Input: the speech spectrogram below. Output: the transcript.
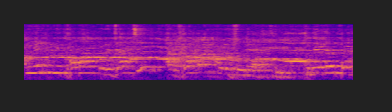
আপনি এমনি ক্ষমা করে যাচ্ছেন আর ক্ষমা করে চলে আসছি কিন্তু এখানে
